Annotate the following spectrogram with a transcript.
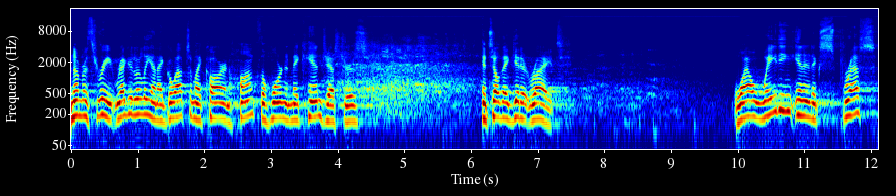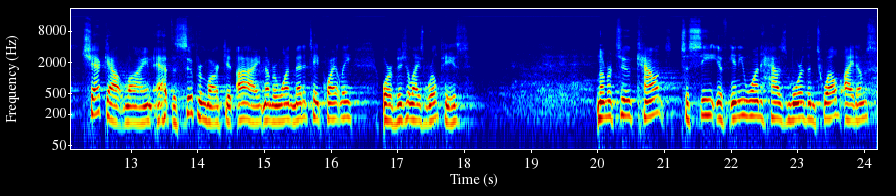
Number three, regularly, and I go out to my car and honk the horn and make hand gestures until they get it right. While waiting in an express checkout line at the supermarket, I, number one, meditate quietly or visualize world peace. Number two, count to see if anyone has more than 12 items.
